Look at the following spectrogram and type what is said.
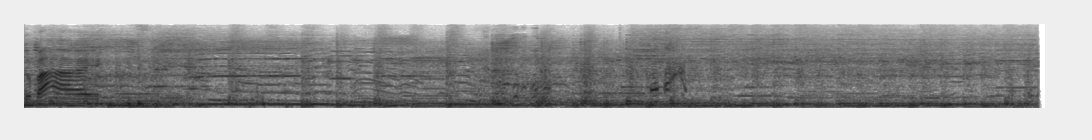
Goodbye!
